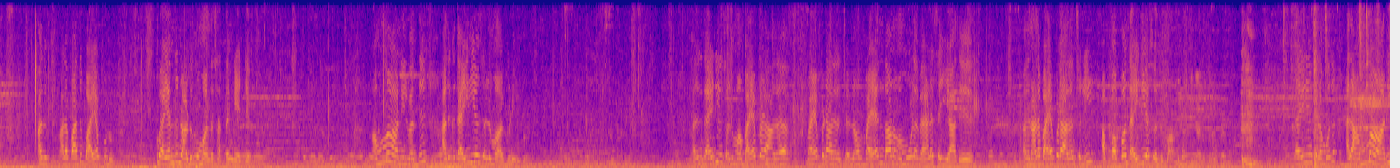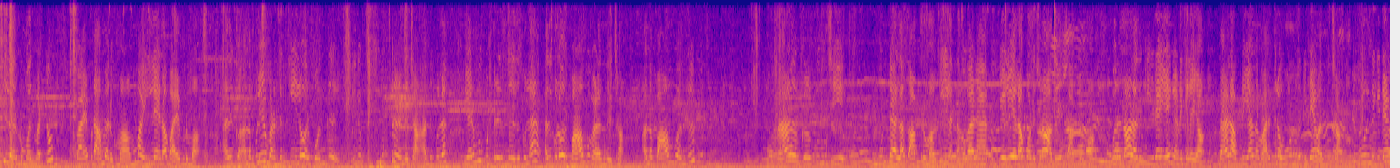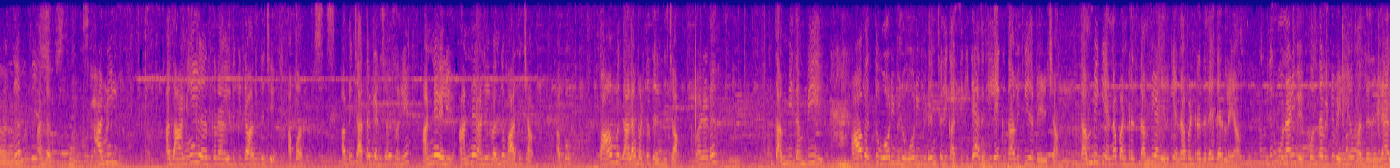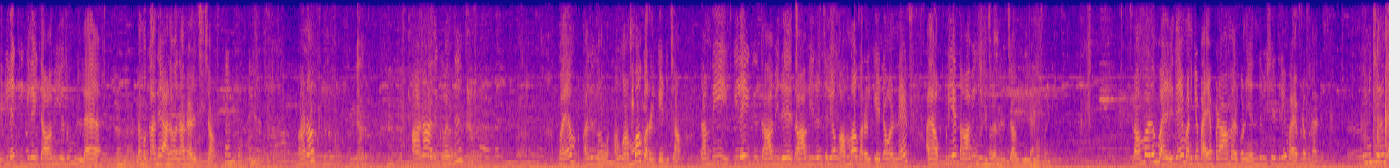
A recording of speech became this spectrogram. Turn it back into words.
அது அதை பார்த்து பயப்படும். பயந்து நடுங்குமா அந்த சத்தம் கேட்டு. அம்மா அணில் வந்து அதுக்கு தைரியம் சொல்லுமா? இப்படி அதுக்கு தைரியம் சொல்லுமா? பயப்படாத பயப்படாத சொன்னா பயந்தான் நம்ம மூளை வேலை செய்யாது. அதனால பயப்படாதன்னு சொல்லி அப்பப்போ தைரியம் சொல்லுமா. தைரியம் சொல்லும்போது அது அம்மா அருகில் இருக்கும்போது மட்டும் பயப்படாம இருக்குமா? அம்மா இல்லைன்னா பயப்படுமா? அதுக்கு அந்த புளிய மரத்துக்கு கீழே ஒரு பொந்து இது புற்று இருந்துச்சான் அதுக்குள்ளே எறும்பு புற்று இருந்ததுக்குள்ள அதுக்குள்ளே ஒரு பாம்பு வளர்ந்துச்சான் அந்த பாம்பு வந்து மேலே இருக்க குஞ்சு முட்டை எல்லாம் சாப்பிட்ருமா கீழே தவளை எலியெல்லாம் போட்டுச்சுன்னா அதையும் சாப்பிட்ருமா ஒரு நாள் அதுக்கு இரையே கிடைக்கலையா. மேலே அப்படியே அந்த மரத்தில் ஊர்ந்துக்கிட்டே வந்துச்சான் ஊர்ந்துக்கிட்டே வந்து அந்த அணில் அந்த அணில் இருக்கிற இதுக்கிட்ட வந்துச்சு. அப்போ அப்படின்னு சத்தம் கேட்டுச்சுன்னு சொல்லி அண்ணன் எலி அண்ணன் அணில் வந்து பார்த்துச்சான் அப்போ பாம்பு தலை மட்டும் தெரிஞ்சிச்சான் உடனே தம்பி தம்பி. ஆபத்து ஓடிவிடு ஓடிவிடுன்னு சொல்லி கத்திக்கிட்டே அது கிளைக்கு தாவி கீழே போயிடுச்சான் தம்பிக்கு என்ன பண்ணுறது தம்பி அணிலுக்கு என்ன பண்ணுறதுனே தெரிலையா இதுக்கு முன்னாடி வெ- விட்டு வெளியும் வந்ததில்லை. கிளைக்கு கிளை தாவியதும் இல்லை. நம்ம கதை அளவை தான் நினச்சிச்சான் ஆனால் ஆனால் அதுக்கு வந்து பயம் அது அவங்க அம்மா குரல் கேட்டுச்சான் தம்பி கிளைக்கு தாவிரு தாவிருன்னு சொல்லி அவங்க அம்மா குரல் கேட்ட உடனே அது அப்படியே தாவி குதிச்சு வந்துருச்சான் கீழே. நம்மளும் இதே மணிக்க பயப்படாம இருக்கணும். எந்த விஷயத்துலயும் பயப்படக்கூடாது. துணிச்சலும்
